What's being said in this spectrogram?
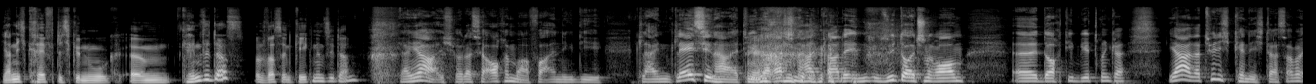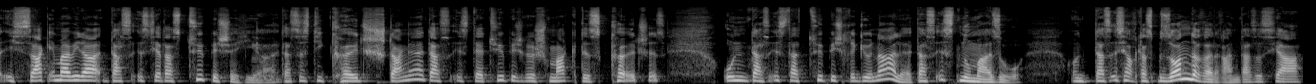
ja nicht kräftig genug. Ähm, kennen Sie das? Und was entgegnen Sie dann? Ja, ja, ich höre das ja auch immer. Vor allen Dingen die kleinen Gläschen halt, die ja. überraschen halt gerade im süddeutschen Raum äh, doch die Biertrinker. Ja, natürlich kenne ich das, aber ich sage immer wieder, das ist ja das Typische hier. Das ist die Kölschstange, das ist der typische Geschmack des Kölsches und das ist das typisch Regionale. Das ist nun mal so. Und das ist ja auch das Besondere daran, dass es ja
